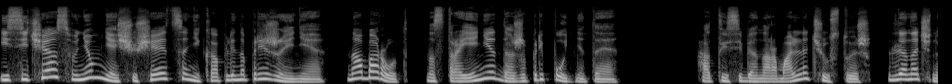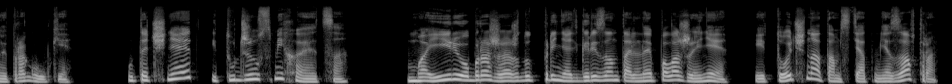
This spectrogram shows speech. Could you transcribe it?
и сейчас в нем не ощущается ни капли напряжения. Наоборот, настроение даже приподнятое. «А ты себя нормально чувствуешь для ночной прогулки?» Уточняет и тут же усмехается. «Мои ребра жаждут принять горизонтальное положение и точно отомстят мне завтра,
